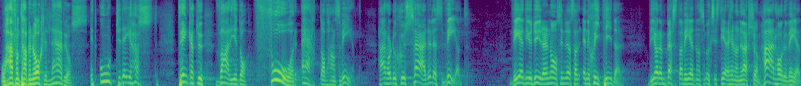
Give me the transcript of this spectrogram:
Och här från tabernaklet lär vi oss ett ord till dig i höst. Tänk att du varje dag får äta av hans ved. Här har du sju särdeles ved. Ved är ju dyrare än någonsin i dessa energitider. Vi har den bästa veden som existerar i hela universum. Här har du ved.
